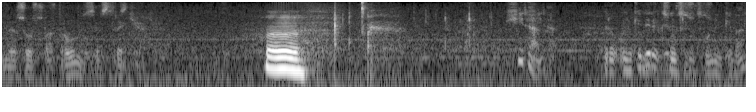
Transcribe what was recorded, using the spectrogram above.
tienen esos patrones de estrella. Mm. Giran. Pero ¿en qué dirección se supone que van?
